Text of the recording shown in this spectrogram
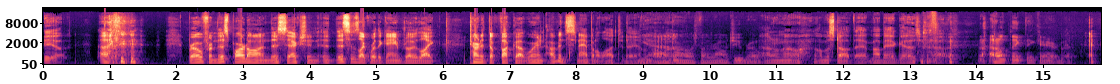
Yeah. Uh, bro, from this part on, this section, this is like where the game's really like, turn it the fuck up. We're in. I've been snapping a lot today. I don't know. Yeah, I don't know what's wrong with you, bro. I don't know. I'm gonna stop that. My bad, guys. Uh, I don't think they care, but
